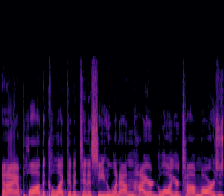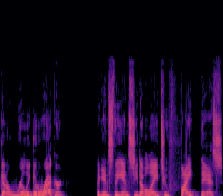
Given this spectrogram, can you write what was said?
And I applaud the collective at Tennessee who went out and hired lawyer Tom Mars, who's got a really good record against the NCAA to fight this.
